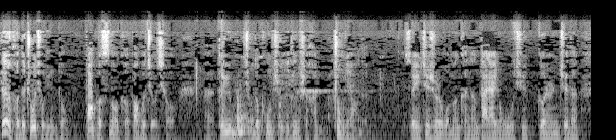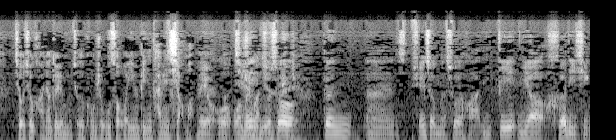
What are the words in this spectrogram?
任何的桌球运动，包括斯诺克，包括九球，呃，对于母球的控制一定是很重要的。所以这是我们可能大家一种误区，个人觉得九球好像对于母球的控制无所谓，因为毕竟台面小嘛。没有，我我其实完们有时候跟嗯、选手们说的话，你第一你要合理性，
